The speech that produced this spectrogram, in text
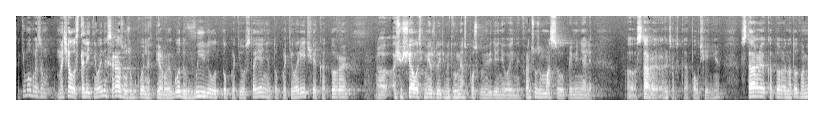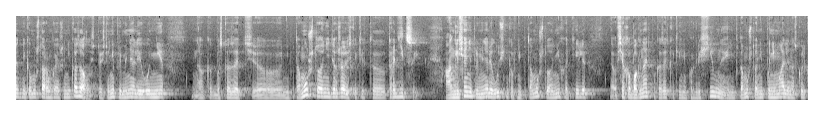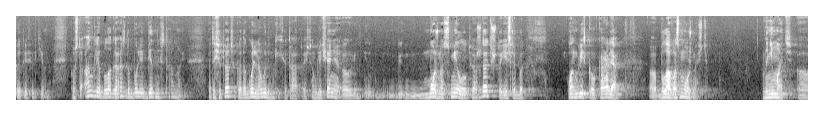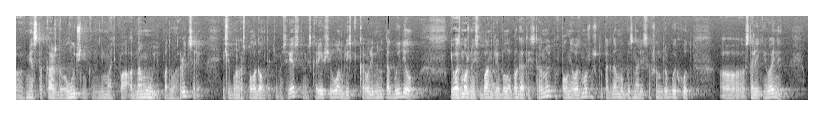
Таким образом, начало Столетней войны сразу, уже буквально в первые годы, выявило то противостояние, то противоречие, которое э, ощущалось между этими двумя способами ведения войны. Французы массово применяли э, старое рыцарское ополчение, старое, которое на тот момент никому старым, конечно, не казалось. То есть они применяли его не, э, как бы сказать, не потому, что они держались каких-то традиций, а англичане применяли лучников не потому, что они хотели всех обогнать, показать, какие они прогрессивные, и не потому, что они понимали, насколько это эффективно. Просто Англия была гораздо более бедной страной. Это ситуация, когда голь на выдумке хитра. То есть англичане, э, можно смело утверждать, что если бы у английского короля э, была возможность нанимать вместо каждого лучника, нанимать по одному или по два рыцаря, если бы он располагал такими средствами, скорее всего, английский король именно так бы и делал. И, возможно, если бы Англия была богатой страной, то вполне возможно, что тогда мы бы знали совершенно другой ход э, Столетней войны.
